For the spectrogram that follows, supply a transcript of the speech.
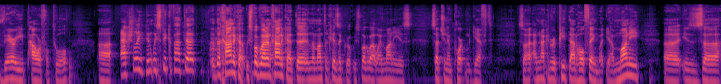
very powerful tool. Uh, actually, didn't we speak about that? The Hanukkah. We spoke about it in Hanukkah the, in the month of Chizuk group. We spoke about why money is such an important gift. So I, am not going to repeat that whole thing, but yeah, money uh, is, uh,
